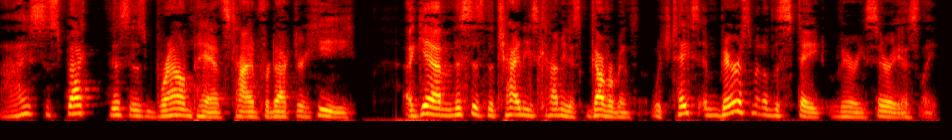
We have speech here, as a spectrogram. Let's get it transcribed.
I suspect this is brown pants time for Dr. He. Again, this is the Chinese Communist government, which takes embarrassment of the state very seriously.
